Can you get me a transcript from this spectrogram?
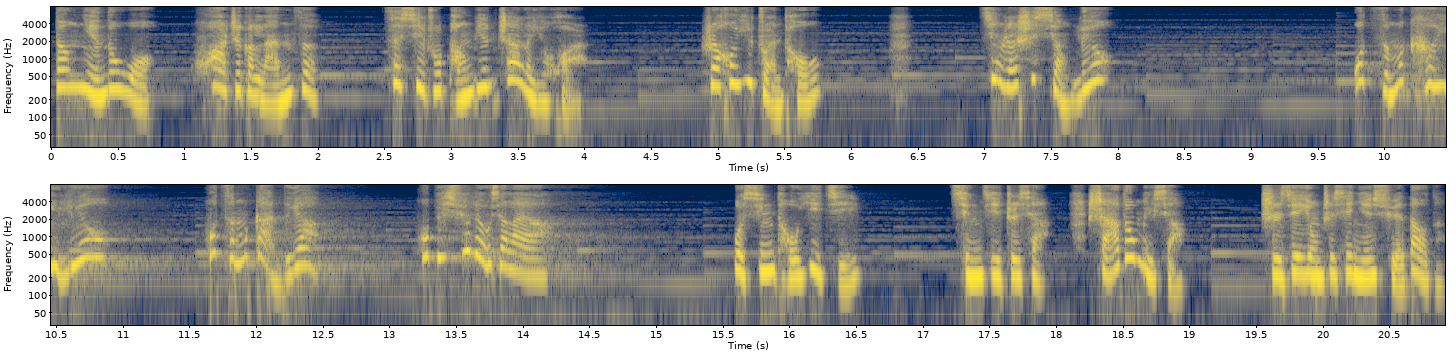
当年的我。挎着个篮子，在谢卓旁边站了一会儿，然后一转头，竟然是想溜。我怎么可以溜？我怎么敢的呀？我必须留下来啊！我心头一急，情急之下啥都没想，直接用这些年学到的，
